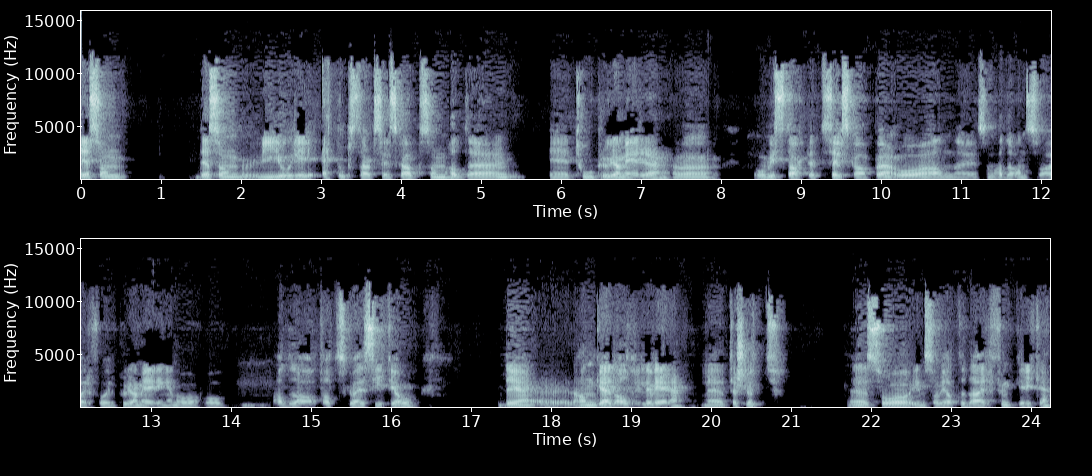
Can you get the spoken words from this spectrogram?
Det som, det som vi gjorde i ett oppstartsselskap som hadde eh, to programmerere, og vi startet selskapet, og han eh, som hadde ansvar for programmeringen og, og hadde da avtalt skulle være CTO, det, eh, han greide aldri levere. Til slutt så innså vi at det der funker ikke.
